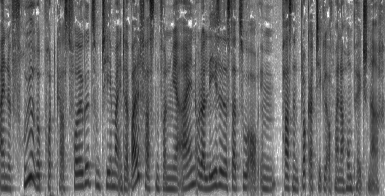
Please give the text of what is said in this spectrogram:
eine frühere Podcast-Folge zum Thema Intervallfasten von mir ein oder lese das dazu auch im passenden Blogartikel auf meiner Homepage nach.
